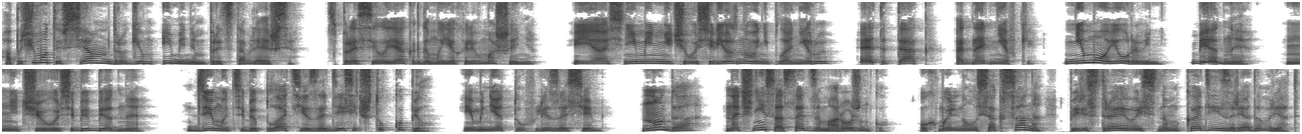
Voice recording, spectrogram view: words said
«А почему ты всем другим именем представляешься?» – спросила я, когда мы ехали в машине. «Я с ними ничего серьезного не планирую. Это так, однодневки. Не мой уровень. Бедные». «Ничего себе бедные», Дима тебе платье за 10 штук купил, и мне туфли за 7. Ну да, начни сосать за мороженку. Ухмыльнулась Оксана, перестраиваясь на МКАДе из ряда в ряд.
